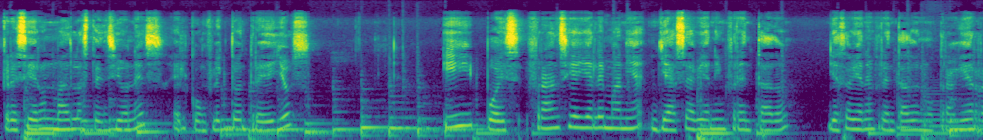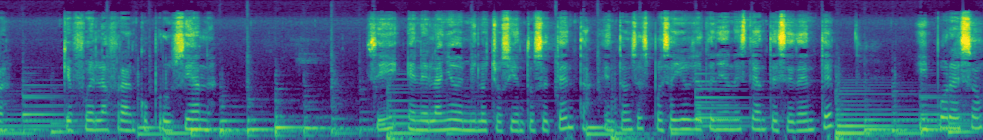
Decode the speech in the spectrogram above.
crecieron más las tensiones, el conflicto entre ellos, y pues Francia y Alemania ya se habían enfrentado, ya se habían enfrentado en otra guerra, que fue la franco-prusiana. ¿Sí? en el año de 1870. Entonces, pues ellos ya tenían este antecedente y por eso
